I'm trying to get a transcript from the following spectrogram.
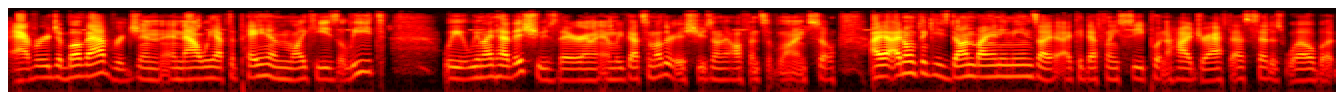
average above average, and and now we have to pay him like he's elite we we might have issues there, and, we've got some other issues on the offensive line. So I, I don't think he's done by any means. I, I could definitely see putting a high draft asset as well, but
